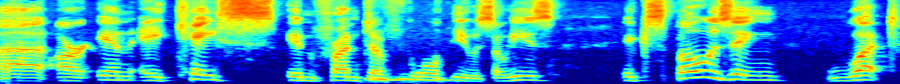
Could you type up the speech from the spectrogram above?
uh, are in a case in front of Mhm. full view. So he's exposing what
